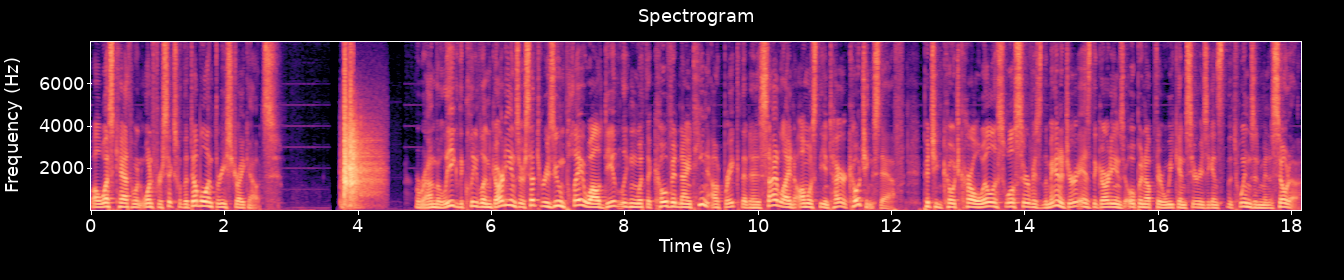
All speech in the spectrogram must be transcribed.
while Wes Kath went 1 for 6 with a double and 3 strikeouts. Around the league, the Cleveland Guardians are set to resume play while dealing with the COVID 19 outbreak that has sidelined almost the entire coaching staff. Pitching coach Carl Willis will serve as the manager as the Guardians open up their weekend series against the Twins in Minnesota.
